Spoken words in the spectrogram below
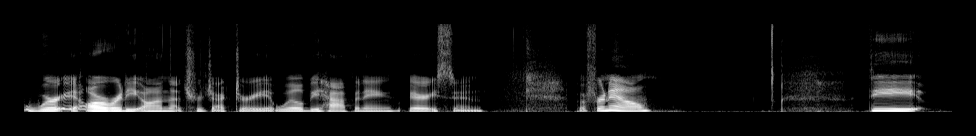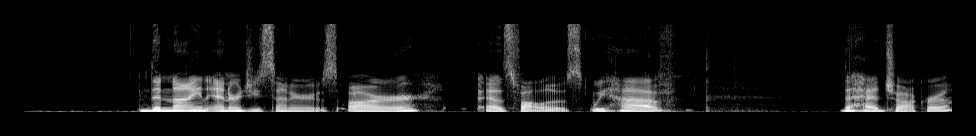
we're already on that trajectory. It will be happening very soon. But for now, the the nine energy centers are as follows. We have the head chakra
